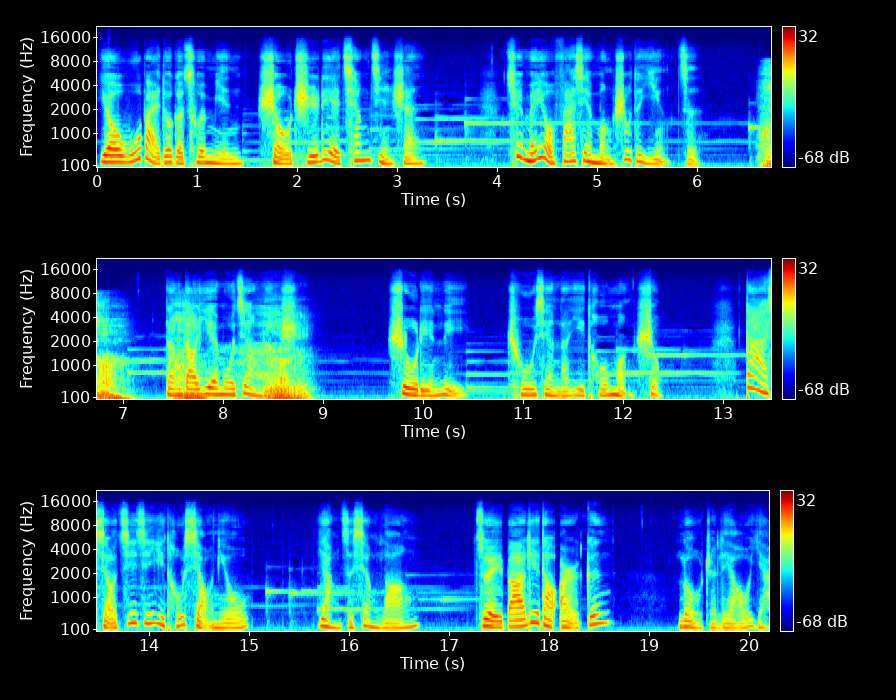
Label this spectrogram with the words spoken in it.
有五百多个村民手持猎枪进山，却没有发现猛兽的影子。等到夜幕降临时，树林里出现了一头猛兽，大小接近一头小牛，样子像狼，嘴巴裂到耳根，露着獠牙。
